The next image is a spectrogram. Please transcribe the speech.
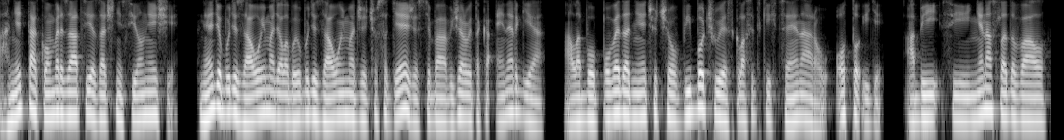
A hneď tá konverzácia začne silnejšie. Hneď ho bude zaujímať, alebo ju bude zaujímať, že čo sa deje, že z teba vyžaruje taká energia, alebo povedať niečo, čo vybočuje z klasických scénárov. O to ide. Aby si nenasledoval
